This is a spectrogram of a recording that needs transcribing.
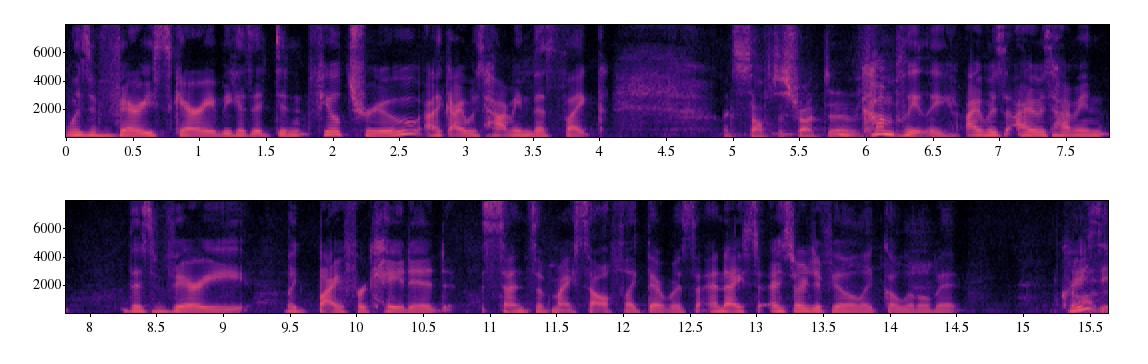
was very scary because it didn't feel true. Like I was having this like Like self-destructive. completely. I was I was having this very like bifurcated sense of myself. Like there was and I I started to feel like a little bit crazy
